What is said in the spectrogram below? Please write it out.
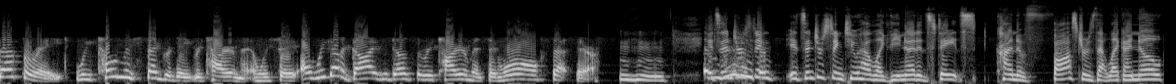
separate, we totally segregate retirement and we say, oh, we got a guy who does the retirement thing. We're all set there. Mm-hmm. It's really interesting. It's interesting too how like the United States kind of fosters that. Like I know,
